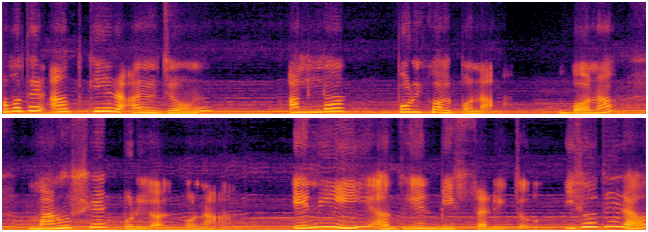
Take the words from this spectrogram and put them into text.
আমাদের আজকের আয়োজন আল্লাহ পরিকল্পনা, বনাম মানুষের পরিকল্পনা। এ নিয়েই আজকের বিস্তারিত। ইহুদিরা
